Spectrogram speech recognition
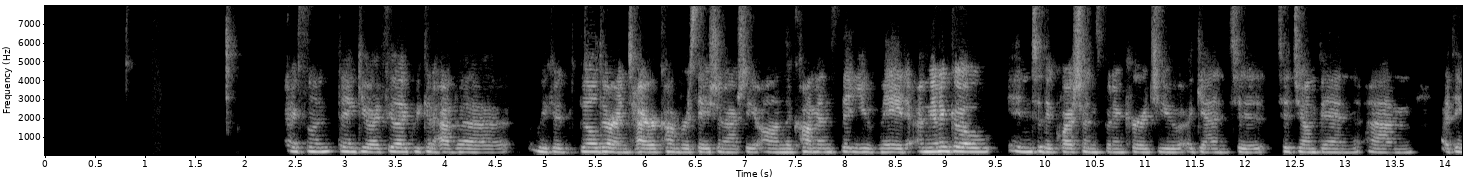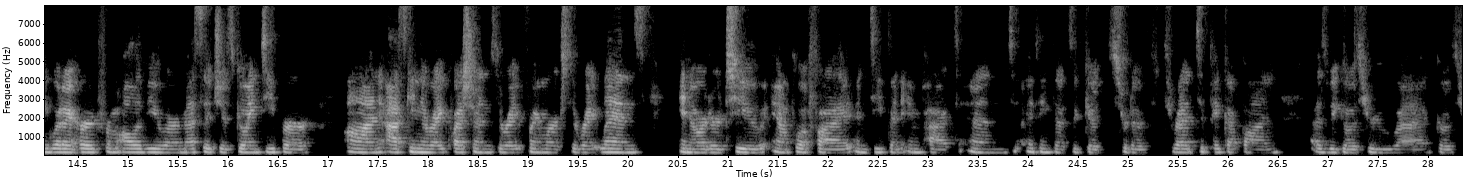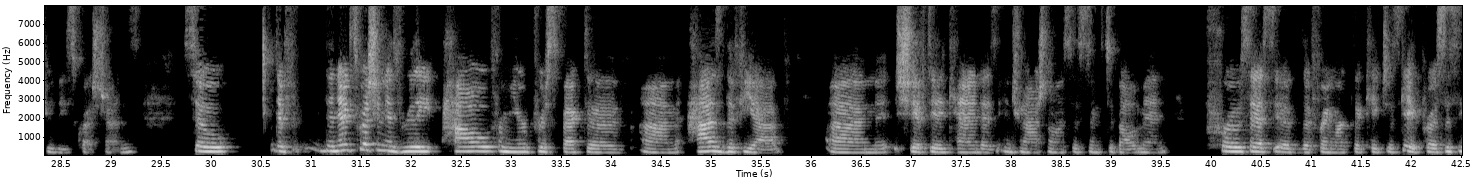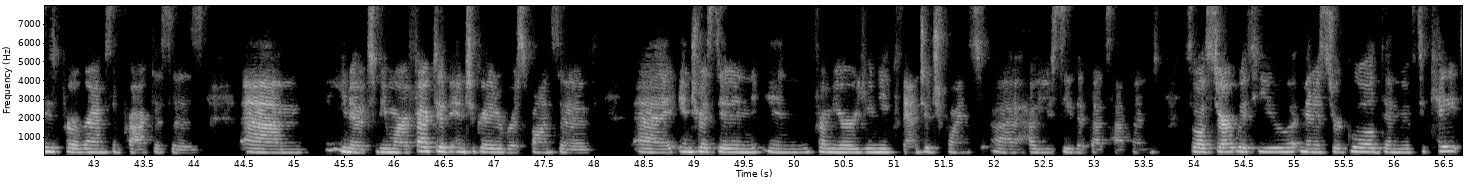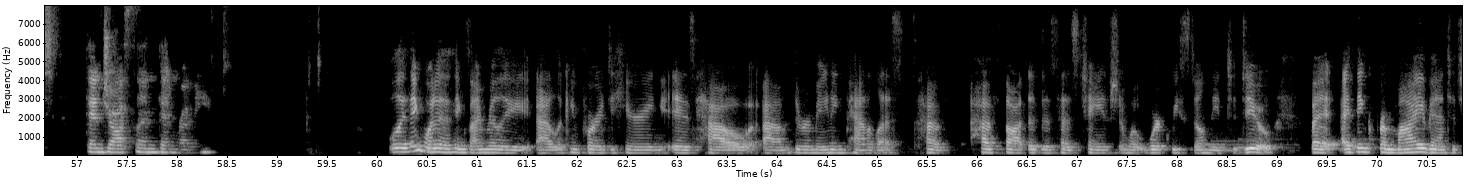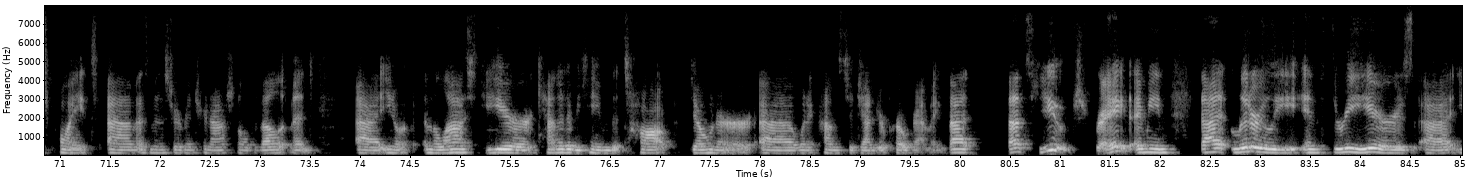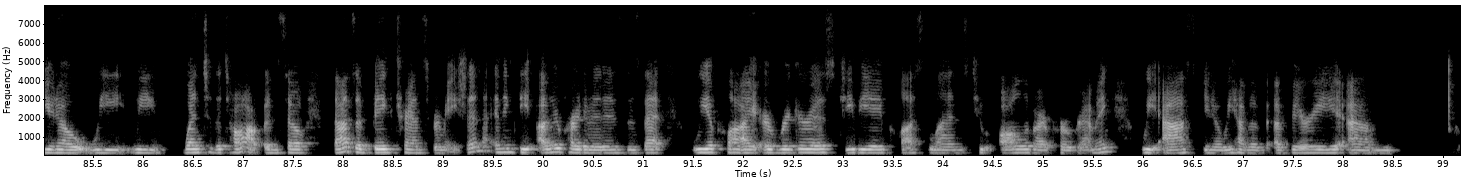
Excellent, thank you. I feel like we could have a, we could build our entire conversation actually on the comments that you've made. I'm gonna go into the questions, but encourage you again to, to jump in. Um, I think what I heard from all of you, our message is going deeper on asking the right questions, the right frameworks, the right lens in order to amplify and deepen impact. And I think that's a good sort of thread to pick up on as we go through uh, go through these questions. So the, the next question is really how, from your perspective, um, has the FIAP um, shifted Canada's international assistance development process, uh, the framework that Kate just gave, processes, programs, and practices, um, you know, to be more effective, integrated, responsive, uh, interested in, in, from your unique vantage points, uh, how you see that that's happened. So I'll start with you, Minister Gould, then move to Kate, then Jocelyn, then Remie. Well, I think one of the things I'm really uh, looking forward to hearing is how um, the remaining panelists have have thought that this has changed and what work we still need to do. But I think from my vantage point um, as Minister of International Development, uh, you know, in the last year, Canada became the top donor uh, when it comes to gender programming. That that's huge, right? I mean, that literally in three years, uh, you know, we we went to the top, and so that's a big transformation. I think the other part of it is is that we apply a rigorous GBA plus lens to all of our programming. We ask, you know, we have a, a very um,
